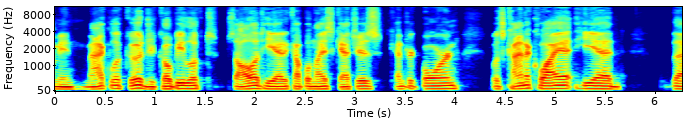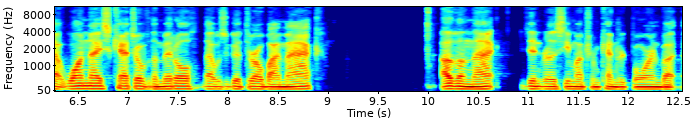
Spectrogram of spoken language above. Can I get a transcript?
I mean, Mac looked good. Jakobi looked solid. He had a couple nice catches. Kendrick Bourne was kind of quiet. He had that one nice catch over the middle. That was a good throw by Mac. Other than that, didn't really see much from Kendrick Bourne, but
